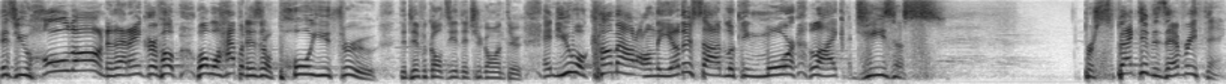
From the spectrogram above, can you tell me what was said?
is you hold on to that anchor of hope. What will happen is it'll pull you through the difficulty that you're going through. And you will come out on the other side looking more like Jesus. Perspective is everything.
